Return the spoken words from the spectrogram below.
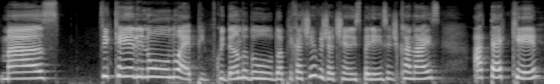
Mas fiquei ali no, no app, cuidando do, do aplicativo, já tinha experiência de canais, até que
